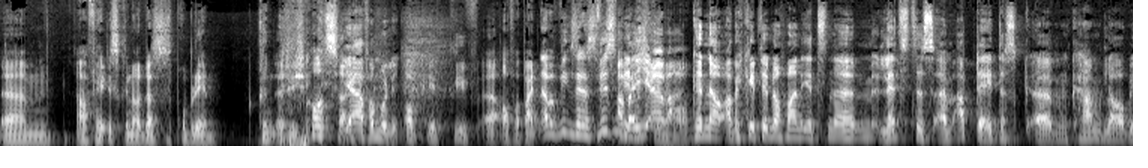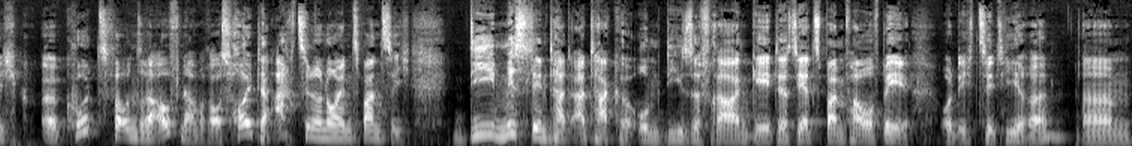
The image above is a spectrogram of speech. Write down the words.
ähm, aber vielleicht ist genau das das Problem. Könnte natürlich auch sein. Ja, vermutlich. Objektiv äh, aufarbeiten. Aber wie gesagt, das wissen aber wir nicht ich, genau. Aber, genau, aber ich gebe dir noch mal jetzt ein letztes ähm, Update. Das ähm, kam, glaube ich, äh, kurz vor unserer Aufnahme raus. Heute, 18.29 Uhr. Die Misslintat-Attacke. Um diese Fragen geht es jetzt beim VfB. Und ich zitiere. Ähm,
